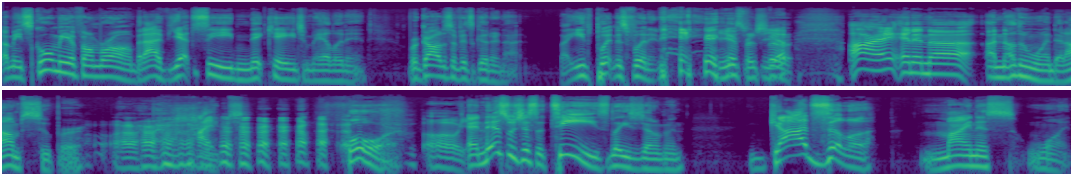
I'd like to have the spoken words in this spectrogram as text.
I mean, school me if I'm wrong, but I have yet to see Nick Cage mail it in, regardless if it's good or not. Like he's putting his foot in it for sure. yep. All right, and then uh another one that I'm super hyped for. Oh yeah. And this was just a tease, ladies and gentlemen. Godzilla minus one.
